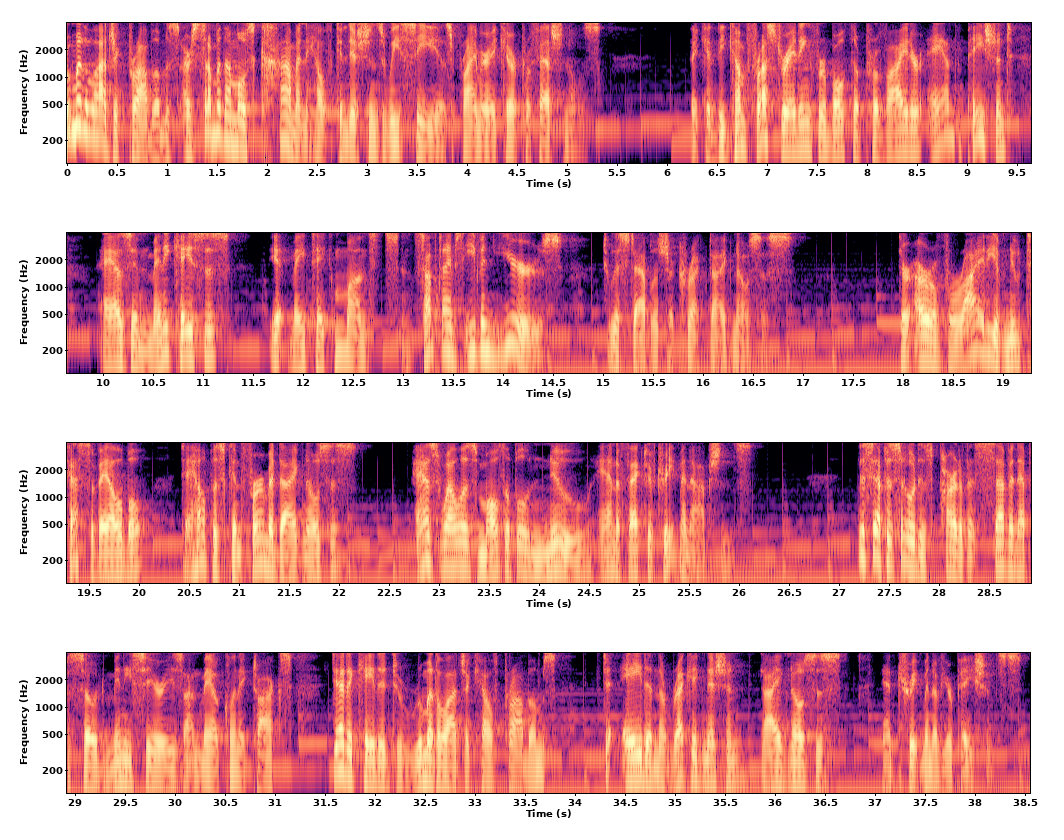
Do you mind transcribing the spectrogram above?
Rheumatologic problems are some of the most common health conditions we see as primary care professionals. They can become frustrating for both the provider and the patient, as in many cases, it may take months and sometimes even years to establish a correct diagnosis. There are a variety of new tests available to help us confirm a diagnosis, as well as multiple new and effective treatment options. This episode is part of a seven episode mini series on Mayo Clinic Talks dedicated to rheumatologic health problems to aid in the recognition, diagnosis, and treatment of your patients.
